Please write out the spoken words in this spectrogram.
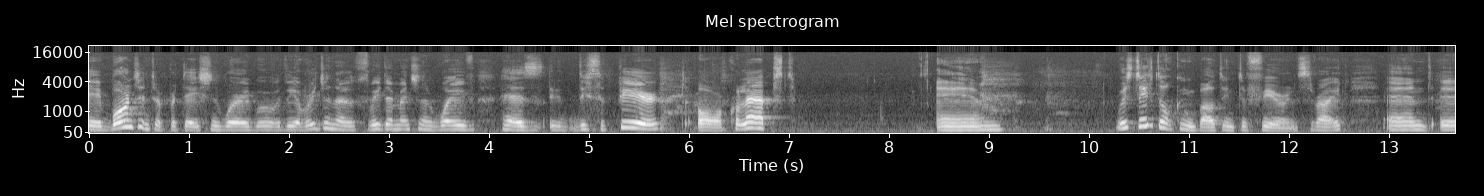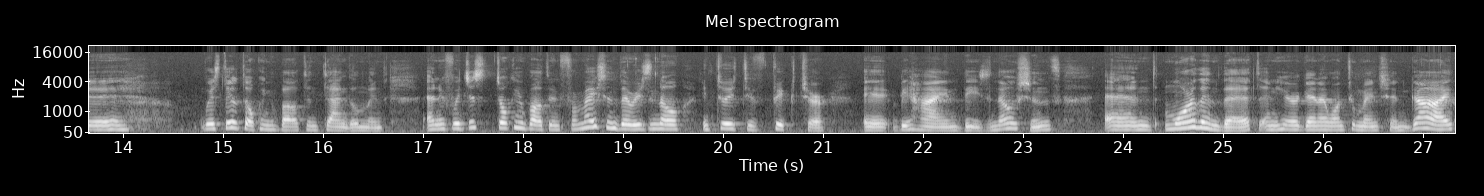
a Born's interpretation, where, where the original three dimensional wave has disappeared or collapsed, um, we're still talking about interference, right? And uh, we're still talking about entanglement. And if we're just talking about information, there is no intuitive picture uh, behind these notions. And more than that, and here again I want to mention Guy,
